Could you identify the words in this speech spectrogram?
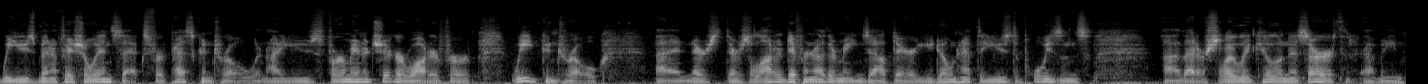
we use beneficial insects for pest control, and I use fermented sugar water for weed control. Uh, and there's there's a lot of different other means out there. You don't have to use the poisons uh, that are slowly killing this earth. I mean,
